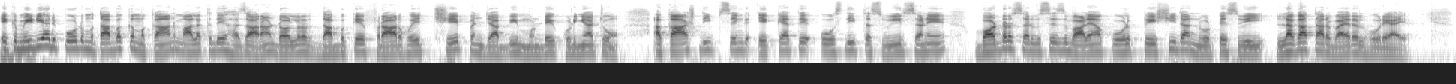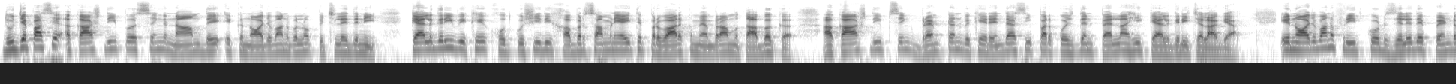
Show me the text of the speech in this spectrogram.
ਇੱਕ ਮੀਡੀਆ ਰਿਪੋਰਟ ਮੁਤਾਬਕ ਮਕਾਨ ਮਾਲਕ ਦੇ ਹਜ਼ਾਰਾਂ ਡਾਲਰ ਦੱਬ ਕੇ ਫਰਾਰ ਹੋਏ 6 ਪੰਜਾਬੀ ਮੁੰਡੇ ਕੁੜੀਆਂ ਚੋਂ ਆਕਾਸ਼ਦੀਪ ਸਿੰਘ ਇੱਕ ਹੈ ਤੇ ਉਸ ਦੀ ਤਸਵੀਰ ਸਣੇ ਬਾਰਡਰ ਸਰਵਿਸਿਜ਼ ਵਾਲਿਆਂ ਕੋਲ ਪੇਸ਼ੀ ਦਾ ਨੋਟਿਸ ਵੀ ਲਗਾਤਾਰ ਵਾਇਰਲ ਹੋ ਰਿਹਾ ਹੈ। ਦੂਜੇ ਪਾਸੇ ਆਕਾਸ਼ਦੀਪ ਸਿੰਘ ਨਾਮ ਦੇ ਇੱਕ ਨੌਜਵਾਨ ਵੱਲੋਂ ਪਿਛਲੇ ਦਿਨੀ ਕੈਲਗਰੀ ਵਿਖੇ ਖੁਦਕੁਸ਼ੀ ਦੀ ਖਬਰ ਸਾਹਮਣੇ ਆਈ ਤੇ ਪਰਿਵਾਰਕ ਮੈਂਬਰਾਂ ਮੁਤਾਬਕ ਆਕਾਸ਼ਦੀਪ ਸਿੰਘ ਬ੍ਰੈਂਪਟਨ ਵਿਖੇ ਰਹਿੰਦਾ ਸੀ, ਪਰ ਕੁਝ ਦਿਨ ਪਹਿਲਾਂ ਹੀ ਕੈਲਗਰੀ ਚਲਾ ਗਿਆ। ਇਹ ਨੌਜਵਾਨ ਫਰੀਦਕੋਟ ਜ਼ਿਲ੍ਹੇ ਦੇ ਪਿੰਡ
